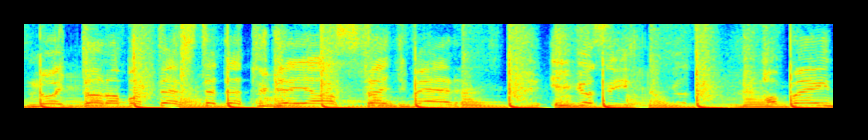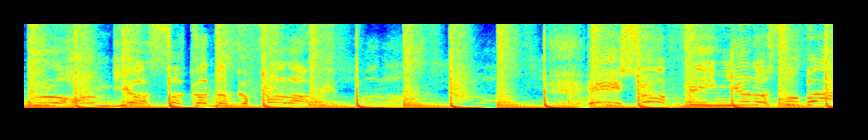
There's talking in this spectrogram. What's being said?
Nagy darab a testedet, ügyeje az fegyver szakadnak a falak. És ha fény jön a szobában,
